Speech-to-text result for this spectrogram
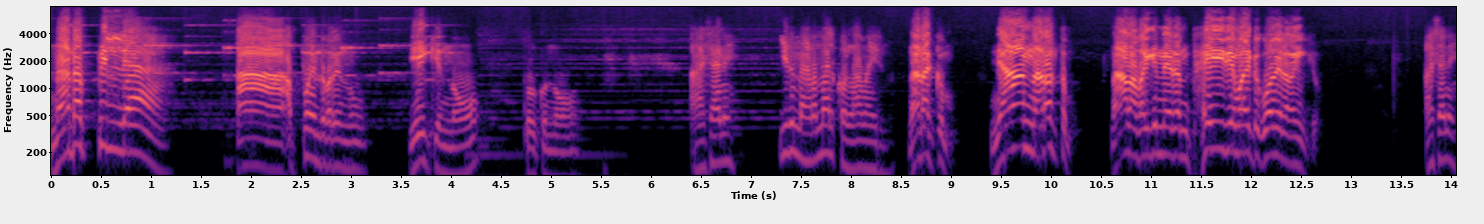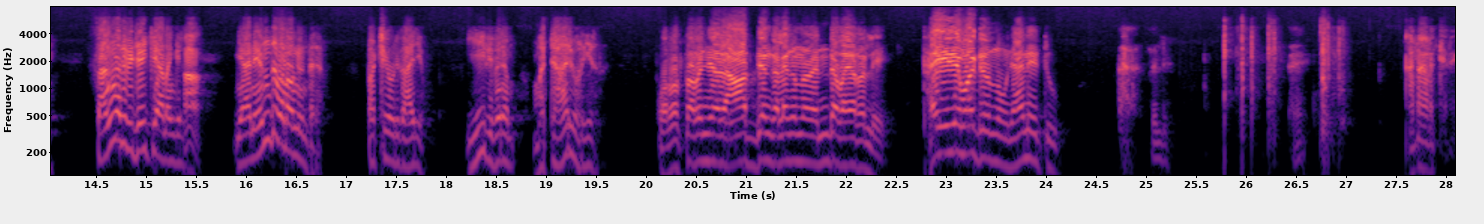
നടപ്പില്ല. ആ അപ്പൊ എന്ത് പറയുന്നു? ജയിക്കുന്നു തോക്കുന്നു. ആശാനെ ഇത് നടന്നാൽ കൊള്ളാമായിരുന്നു. നടക്കും. ഞാൻ നടത്തും. നാളെ വൈകുന്നേരം ധൈര്യമായിട്ട് ഗോവയിൽ ഇറങ്ങിക്കും. ആശാനെ സംഗതി വിജയിക്കുകയാണെങ്കിൽ ആ. ഞാൻ എന്ത് വേണമെങ്കിലും തരാം. പക്ഷെ ഒരു കാര്യം ഈ വിവരം മറ്റാരും അറിയരുത്. പുറത്തിറങ്ങിയാൽ ആദ്യം കലങ്ങുന്നത് എന്റെ വയറല്ലേ? ധൈര്യമായിട്ടിരുന്നു ഞാൻ ഏറ്റു? കട അടച്ചത്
